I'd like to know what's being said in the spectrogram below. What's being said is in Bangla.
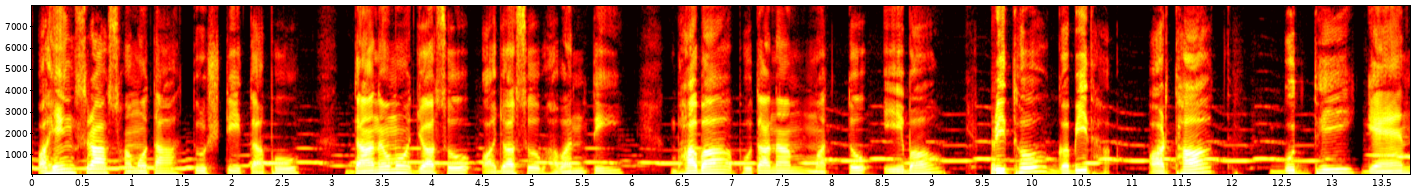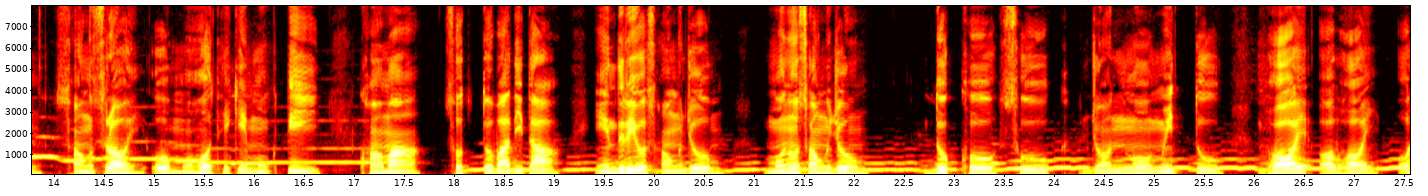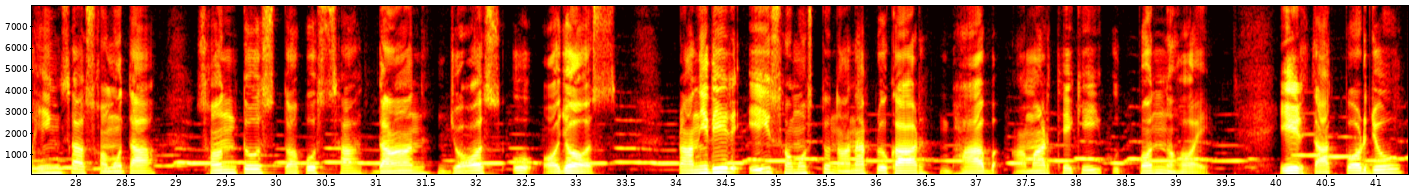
অহিংসা সমতা তুষ্টি তপ, দানম যশ অযশ ভবন্তি, ভবা ভূতানাম মত্ত এব, পৃথ গবিধা, অর্থাৎ বুদ্ধি, জ্ঞান, সংশ্রয় ও মোহ থেকে মুক্তি, ক্ষমা, সত্যবাদিতা, ইন্দ্রিয় সংযম, মনোসংযম দুঃখ, সুখ, জন্ম, মৃত্যু, ভয়, অভয়, অহিংসা, সমতা, সন্তোষ, তপস্যা, দান, যশ ও অযশ। প্রাণীদের এই সমস্ত নানা প্রকার ভাব আমার থেকেই উৎপন্ন হয়। এর তাৎপর্য,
